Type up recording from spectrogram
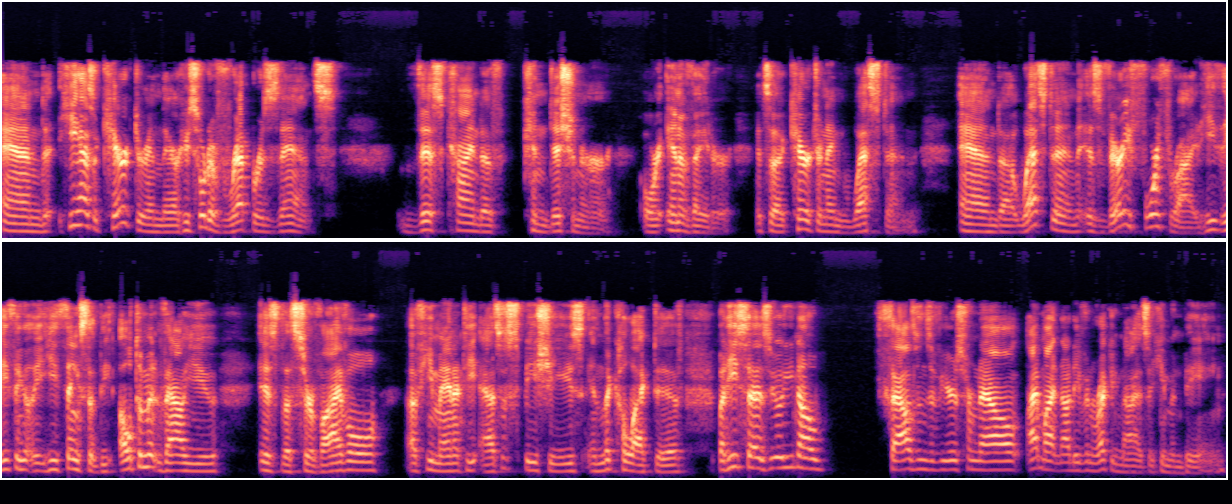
And he has a character in there who sort of represents this kind of conditioner or innovator. It's a character named Weston. And uh, Weston is very forthright. He he, think, he thinks that the ultimate value is the survival of humanity as a species in the collective. But he says, you know, thousands of years from now, I might not even recognize a human being.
